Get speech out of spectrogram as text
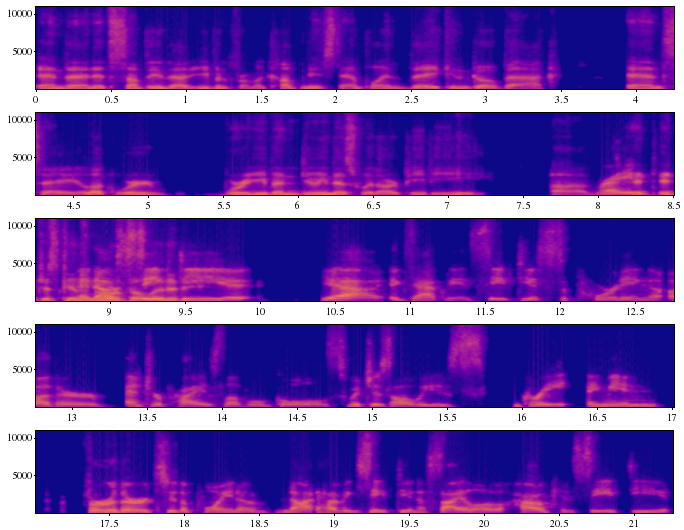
And then it's something that even from a company standpoint, they can go back and say, look, we're we're even doing this with our PPE. Um, right. It, it just gives and more validity. Safety, yeah, exactly. And safety is supporting other enterprise level goals, which is always great. I mean, further to the point of not having safety in a silo, how can safety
